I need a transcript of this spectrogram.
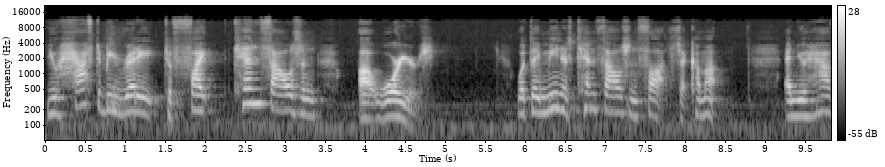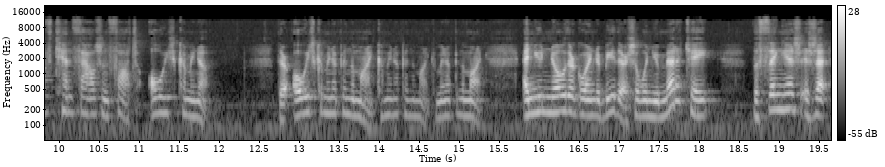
you have to be ready to fight 10,000 uh, warriors. What they mean is 10,000 thoughts that come up. And you have 10,000 thoughts always coming up. They're always coming up in the mind, coming up in the mind, coming up in the mind. And you know they're going to be there. So when you meditate, the thing is, is that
